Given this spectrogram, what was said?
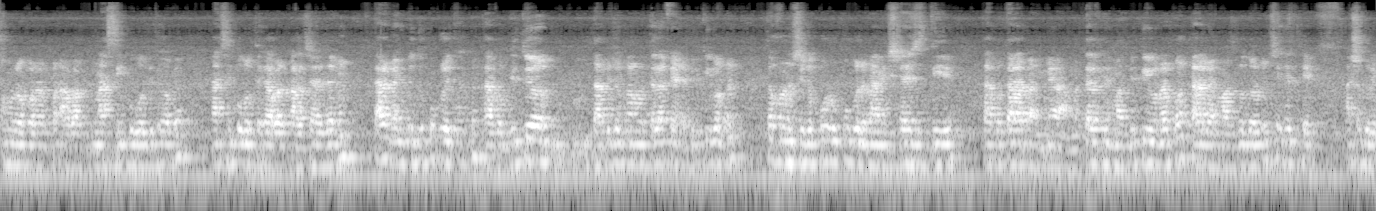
সংগ্রহ করার পর আবার নার্সিং পুকুর দিতে হবে। নার্সিং পুকুর থেকে আবার কালচারে যাবেন। তার ব্যাংক কিন্তু পুকুরে থাকবে তারপর দ্বিতীয় দাবি যখন আমরা তেলাপিয়াটা বিক্রি করবেন, তখন গিয়ে পুরো পুকুরে পানি সেচ দিয়ে তারপর তারা তেলাপিয়া মাছ বিক্রি করার পর তারা মাছগুলো ধরবেন সেক্ষেত্রে আশা করি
